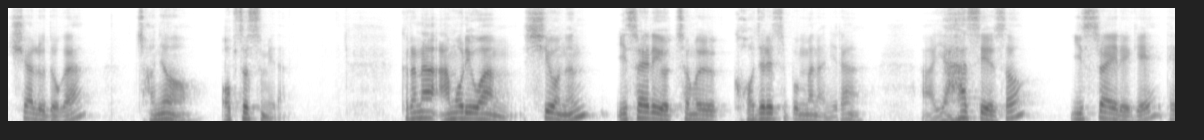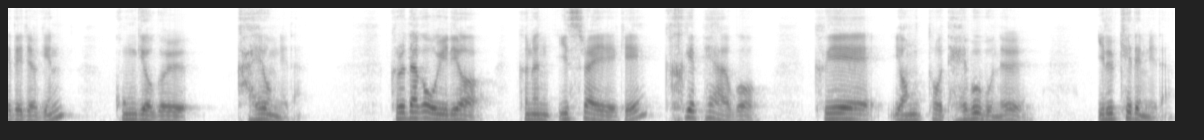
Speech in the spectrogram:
취할 의도가 전혀 없었습니다. 그러나 아모리 왕 시온은 이스라엘의 요청을 거절했을 뿐만 아니라 아, 야하스에서 이스라엘에게 대대적인 공격을 가해옵니다. 그러다가 오히려 그는 이스라엘에게 크게 패하고 그의 영토 대부분을 잃게 됩니다.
